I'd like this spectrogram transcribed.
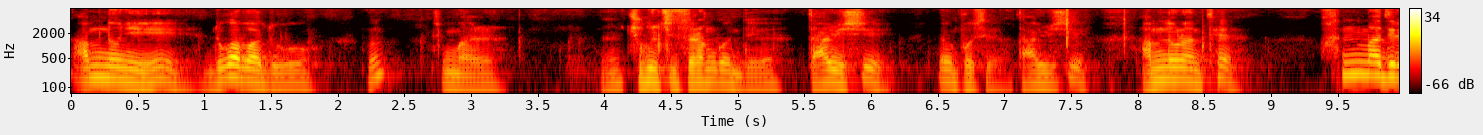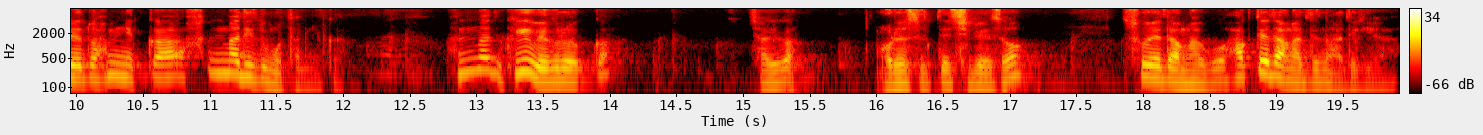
암논이 누가 봐도 응? 정말 응? 죽을 짓을 한 건데 다윗이 여기 보세요. 다윗이 암논한테 한 마디라도 합니까? 한 마디도 못 합니까? 한 마디 그게 왜 그럴까? 자기가 어렸을 때 집에서 소외당하고 학대당하던 아들이야.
